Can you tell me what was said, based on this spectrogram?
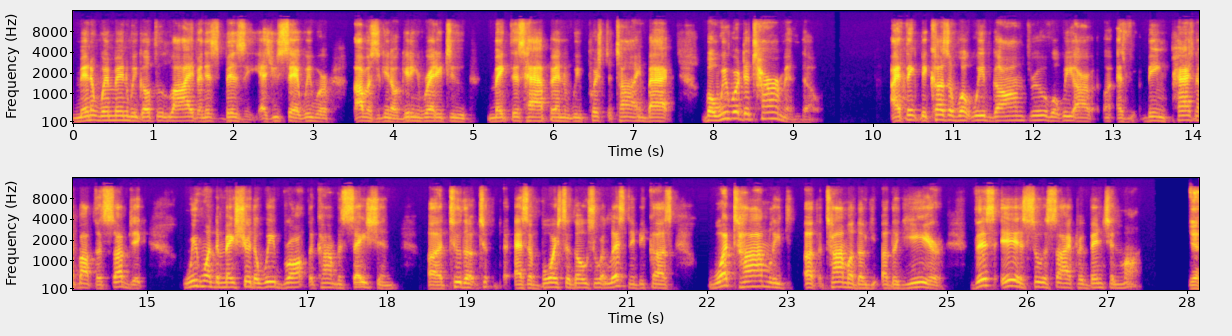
men and women, we go through life and it's busy. As you said, we were was, you know, getting ready to make this happen. We pushed the time back, but we were determined though. I think because of what we've gone through, what we are as being passionate about the subject, we wanted to make sure that we brought the conversation uh, to the to, as a voice to those who are listening because what timely at uh, the time of the of the year this is suicide prevention month yeah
